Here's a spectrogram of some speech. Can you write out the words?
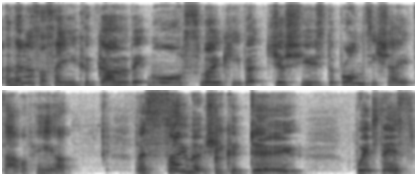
And then as I say you could go a bit more smoky but just use the bronzy shades out of here. There's so much you could do with this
